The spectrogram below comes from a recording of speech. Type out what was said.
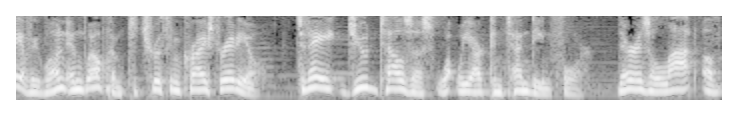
Hi, everyone, and welcome to Truth in Christ Radio. Today, Jude tells us what we are contending for. There is a lot of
